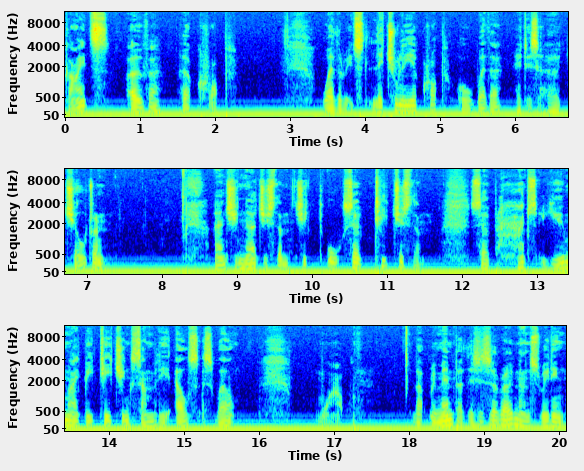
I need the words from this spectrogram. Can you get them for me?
guides over her crop. Whether it's literally a crop or whether it is her children. And she nurtures them. She also teaches them. So perhaps you might be teaching somebody else as well. Wow. But remember, this is a romance reading,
